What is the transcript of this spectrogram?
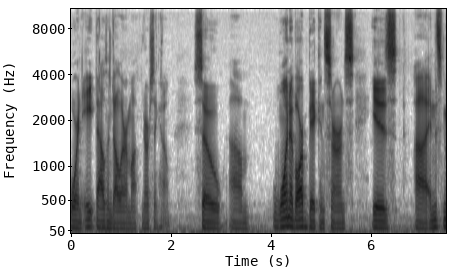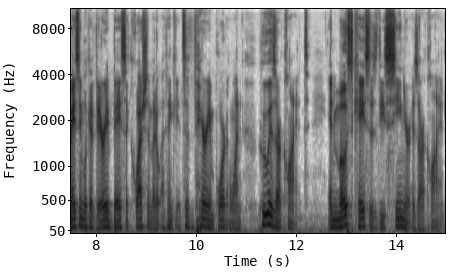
or an $8,000 a month nursing home. So, um, one of our big concerns is, uh, and this may seem like a very basic question, but I think it's a very important one who is our client? In most cases, the senior is our client.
